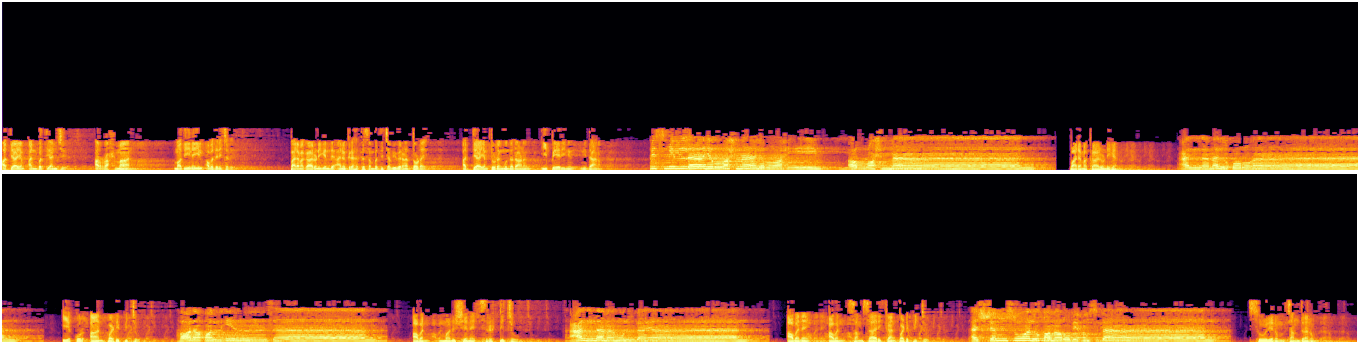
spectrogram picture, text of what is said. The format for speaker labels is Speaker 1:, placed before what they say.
Speaker 1: അധ്യായം അൻപത്തിയഞ്ച്. അർ റഹ്മാൻ മദീനയിൽ അവതരിച്ചത്. പരമകാരുണികന്റെ അനുഗ്രഹത്തെ സംബന്ധിച്ച വിവരണത്തോടെ അധ്യായം തുടങ്ങുന്നതാണ് ഈ പേരിന് നിദാനം.
Speaker 2: പരമകാരുണികൻ.
Speaker 3: അല്ലമൽ ഖുർആൻ
Speaker 2: ഈ ഖുർആൻ പഠിപ്പിച്ചു. അവൻ മനുഷ്യനെ സൃഷ്ടിച്ചു. അവനെ അവൻ സംസാരിക്കാൻ പഠിപ്പിച്ചു. സൂര്യനും ചന്ദ്രനും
